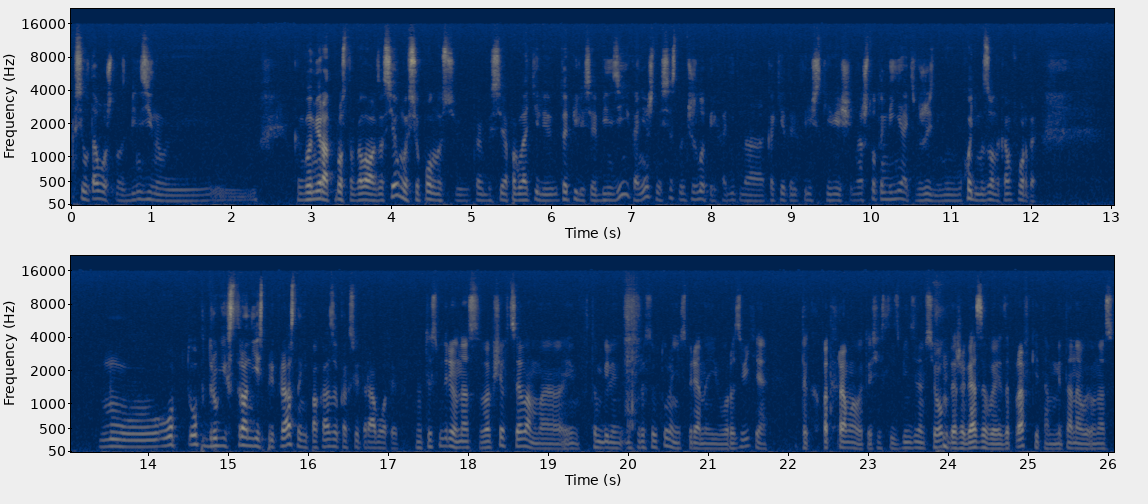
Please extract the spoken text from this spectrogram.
в силу того, что у нас бензиновый конгломерат просто в головах засел, мы все полностью как бы себя поглотили, утопили себя в бензине, конечно, естественно, тяжело переходить на какие-то электрические вещи, на что-то менять в жизни. Мы выходим из зоны комфорта. Ну, оп- опыт других стран есть прекрасно, не показываю, как все это работает. Ну ты смотри, у нас вообще в целом э, автомобильная инфраструктура, несмотря на его развитие, так подхрамывает. То есть если с бензином все ок, даже газовые заправки, там метановые у нас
